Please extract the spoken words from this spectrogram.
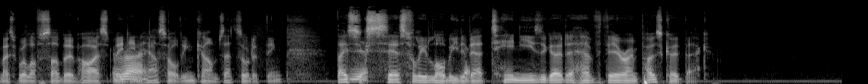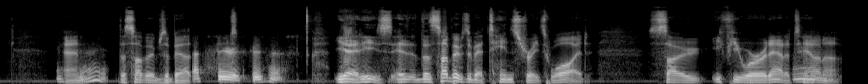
most well-off suburb, highest median Right. household incomes, that sort of thing. They successfully lobbied about ten years ago to have their own postcode back, and the suburb's about That's serious business. yeah, it is. The suburb's about 10 streets wide. So if you were an out of towner mm.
